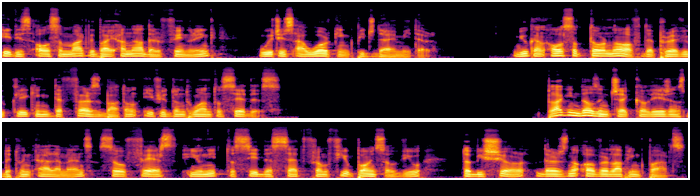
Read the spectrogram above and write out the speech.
it is also marked by another thin ring, which is a working pitch diameter. You can also turn off the preview clicking the first button if you don't want to see this. Plugin doesn't check collisions between elements, so first you need to see the set from few points of view to be sure there's no overlapping parts.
